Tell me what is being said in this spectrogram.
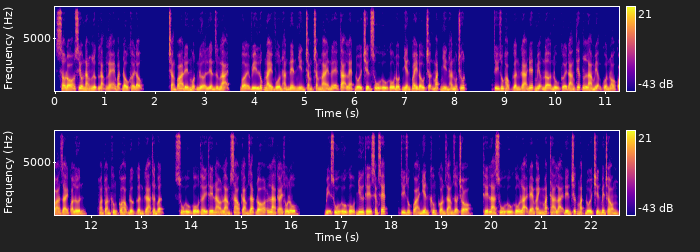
sau đó siêu năng lực lặng lẽ bắt đầu khởi động. Chẳng qua đến một nửa liền dừng lại, bởi vì lúc này vốn hẳn nên nhìn chằm chằm nái nệ tạ lẹt đối chiến sủ hữu gỗ đột nhiên quay đầu trận mắt nhìn hắn một chút. Dì dục học gần gạ nết miệng nở nụ cười đáng tiếc là miệng của nó quá dài quá lớn, hoàn toàn không có học được gần gạ thần vận, sủ hữu gỗ thấy thế nào làm sao cảm giác đó là cái thô lỗ. Bị sủ hữu gỗ như thế xem xét dì dục quả nhiên không còn dám dở trò thế là sủ hữu gỗ lại đem ánh mắt thả lại đến trước mặt đối chiến bên trong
